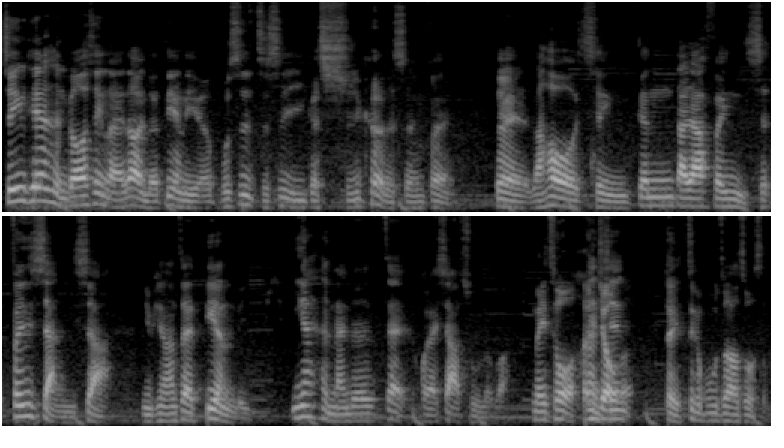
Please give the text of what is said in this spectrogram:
今天很高兴来到你的店里，而不是只是一个食客的身份。对，然后请跟大家分一下分享一下，你平常在店里应该很难得再回来下厨了吧？没错，很久了。对，这个步骤要做什么？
